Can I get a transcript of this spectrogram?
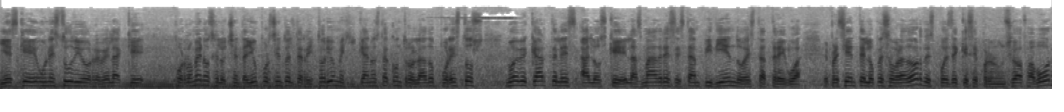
Y es que un estudio revela que por lo menos el 81% del territorio mexicano está controlado por estos nueve cárteles a los que las madres están pidiendo esta tregua. El presidente López Obrador, después de que se pronunció a favor,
